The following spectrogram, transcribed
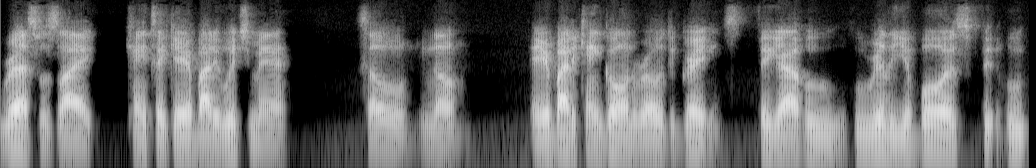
Russ was like, can't take everybody with you, man. So you know, everybody can't go on the road to greatness. Figure out who who really your boys. Who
